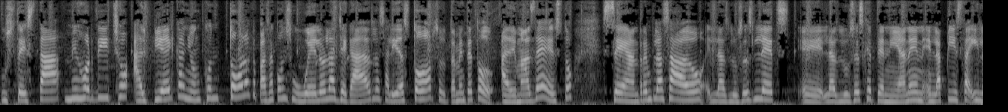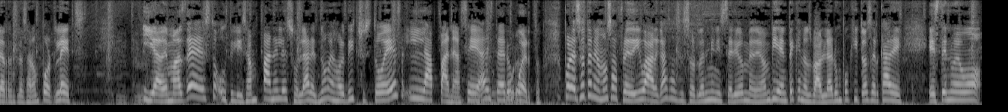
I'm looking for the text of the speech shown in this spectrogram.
Usted está, mejor dicho, al pie del cañón con todo lo que pasa con su vuelo, las llegadas, las salidas, todo, absolutamente todo. Además de esto, se han reemplazado las luces LEDs, eh, las luces que tenían en, en la pista y las reemplazaron por LEDs. Y además de esto, utilizan paneles solares, no, mejor dicho, esto es la panacea de este aeropuerto. Por eso tenemos a Freddy Vargas, asesor del Ministerio de Medio Ambiente, que nos va a hablar un poquito acerca de este nuevo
